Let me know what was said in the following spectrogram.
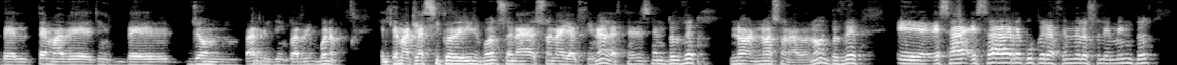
del, tema de, John Barry, Barry, bueno, el tema clásico de James Bond suena, suena ahí al final, hasta ese entonces no, no ha sonado, ¿no? Entonces, eh, esa recuperación de los elementos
